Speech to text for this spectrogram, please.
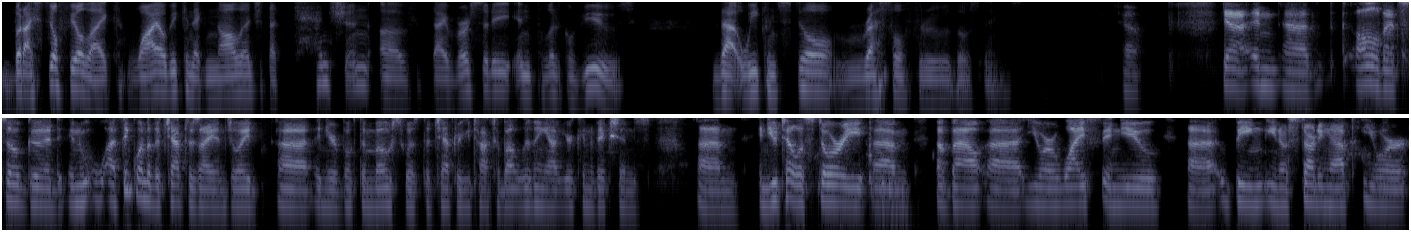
but I still feel like while we can acknowledge the tension of diversity in political views, that we can still wrestle through those things. Yeah. Yeah, and uh, all that's so good. And I think one of the chapters I enjoyed uh, in your book the most was the chapter you talked about living out your convictions. Um, and you tell a story um, about uh, your wife and you uh, being, you know, starting up your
